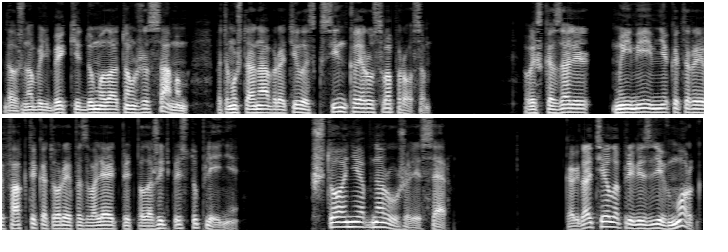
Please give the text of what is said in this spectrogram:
Должно быть, Бекки думала о том же самом, потому что она обратилась к Синклеру с вопросом. «Вы сказали, мы имеем некоторые факты, которые позволяют предположить преступление. Что они обнаружили, сэр?» Когда тело привезли в морг,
